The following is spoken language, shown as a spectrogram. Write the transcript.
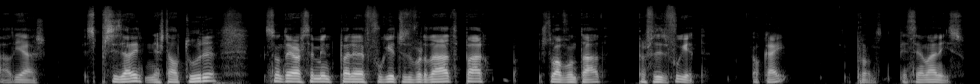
Aliás, se precisarem, nesta altura, se não têm orçamento para foguetes de verdade, pá, estou à vontade para fazer de foguete. Ok? Pronto, pensem lá nisso.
